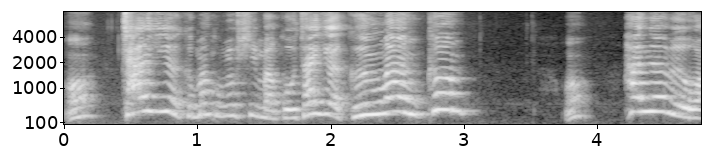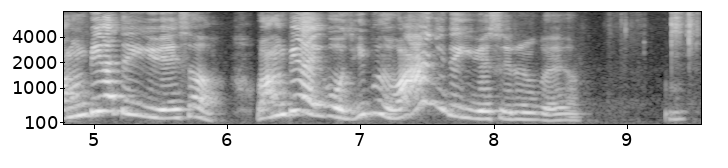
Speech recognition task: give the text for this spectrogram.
어, 자기가 그만큼 욕심이 많고 자기가 그만큼 어, 하나님의 왕비가 되기 위해서 왕비가 아니고 이분은 왕이 되기 위해서 이러는 거예요. 어.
